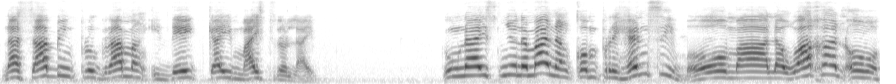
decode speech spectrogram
nasabing programang i-date kay Maestro Live. Kung nais nyo naman ang comprehensive o malawakan o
